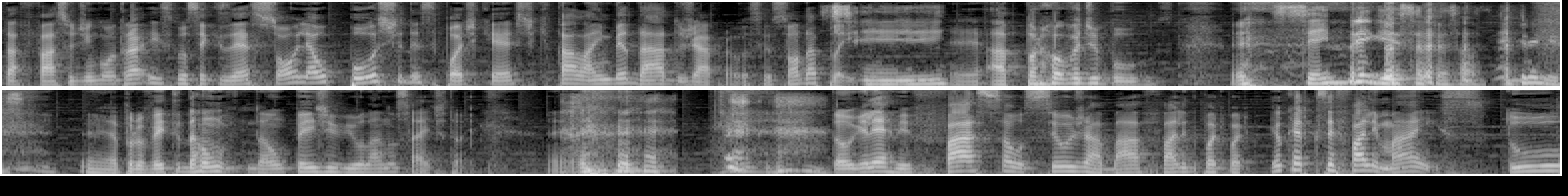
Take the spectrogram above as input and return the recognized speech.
Tá fácil de encontrar. E se você quiser, é só olhar o post desse podcast que tá lá embedado já para você. Só dar play. Sim. É a prova de burros. Sem preguiça, pessoal. Sem preguiça. É, aproveita e dá um, dá um page view lá no site também. É. então, Guilherme, faça o seu jabá, fale do Pode Pode. Eu quero que você fale mais do,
